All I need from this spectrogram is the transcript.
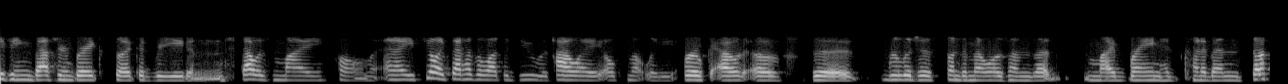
skipping bathroom breaks so I could read, and that was my home. And I feel like that has a lot to do with how I ultimately broke out of the religious fundamentalism that my brain had kind of been stuck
